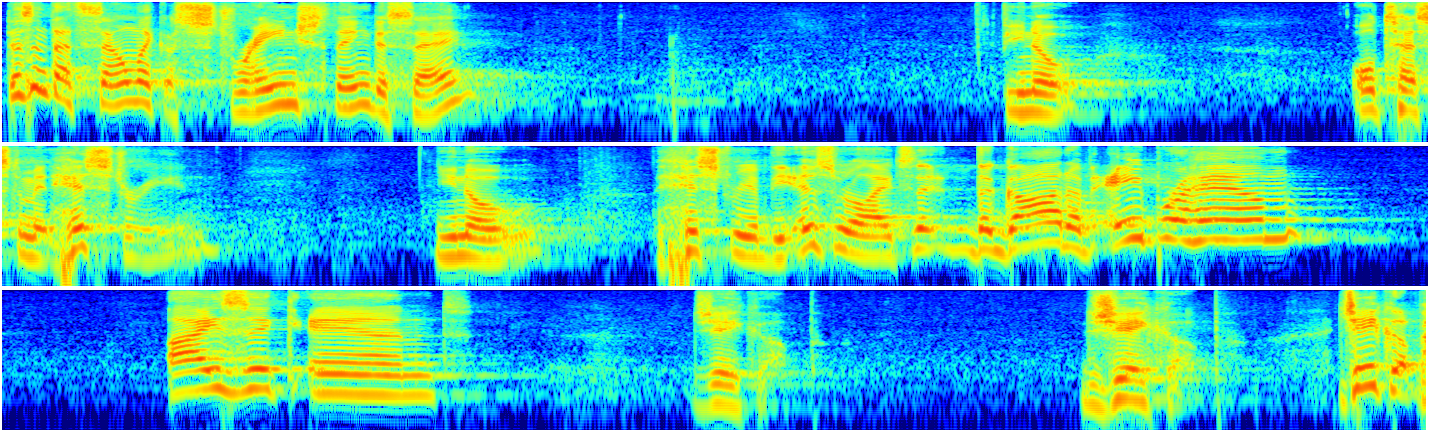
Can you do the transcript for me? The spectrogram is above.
Doesn't that sound like a strange thing to say? If you know Old Testament history and you know the history of the Israelites, the, the God of Abraham, Isaac, and Jacob. Jacob. Jacob.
